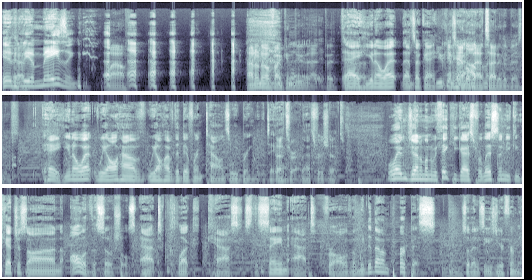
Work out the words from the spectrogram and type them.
it'd be amazing Wow. I don't know if I can do that, but uh, hey you know what that's okay you can That's handle I'll- that side of the business. hey you know what we all have we all have the different talents that we bring to the table That's right. that's for sure That's right. Well, ladies and gentlemen, we thank you guys for listening. You can catch us on all of the socials at Kluckcast. It's the same at for all of them. We did that on purpose so that it's easier for me.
